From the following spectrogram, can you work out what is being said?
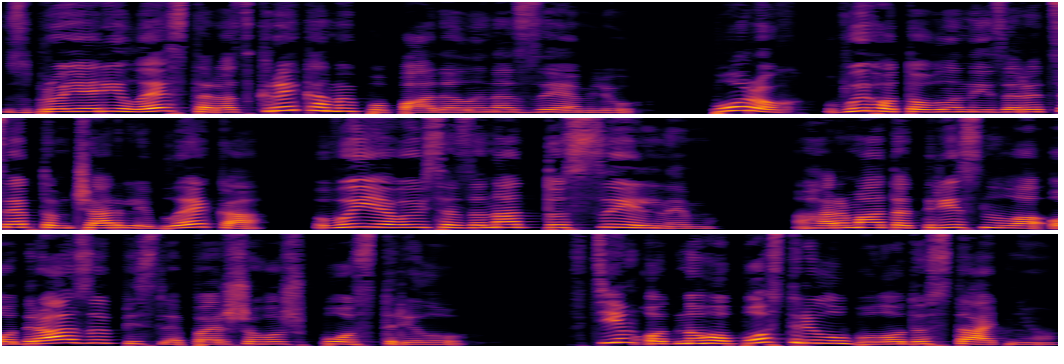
Зброярі Лестера з криками попадали на землю. Порох, виготовлений за рецептом Чарлі Блека, виявився занадто сильним. Гармата тріснула одразу після першого ж пострілу. Втім, одного пострілу було достатньо.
